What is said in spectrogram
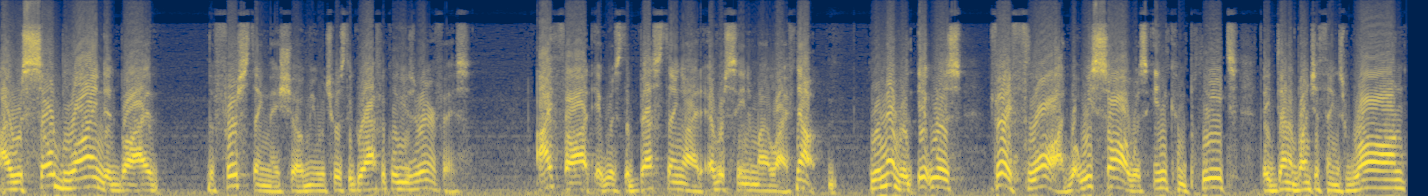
I was so blinded by the first thing they showed me, which was the graphical user interface. I thought it was the best thing I'd ever seen in my life. Now, remember, it was very flawed. What we saw was incomplete. They'd done a bunch of things wrong,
